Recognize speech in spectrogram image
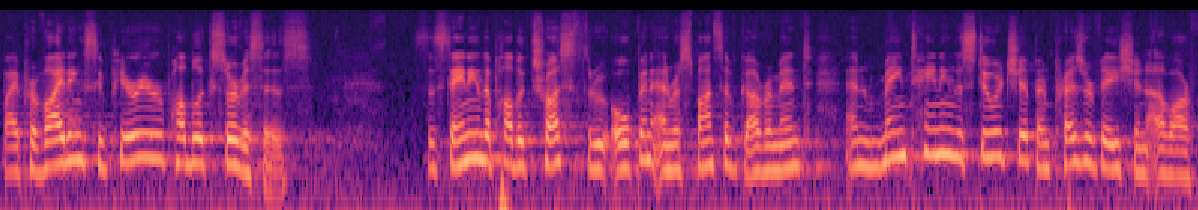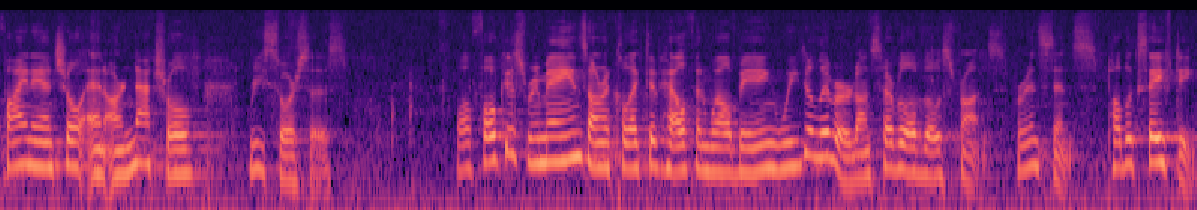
by providing superior public services, sustaining the public trust through open and responsive government, and maintaining the stewardship and preservation of our financial and our natural resources. While focus remains on our collective health and well being, we delivered on several of those fronts. For instance, public safety.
